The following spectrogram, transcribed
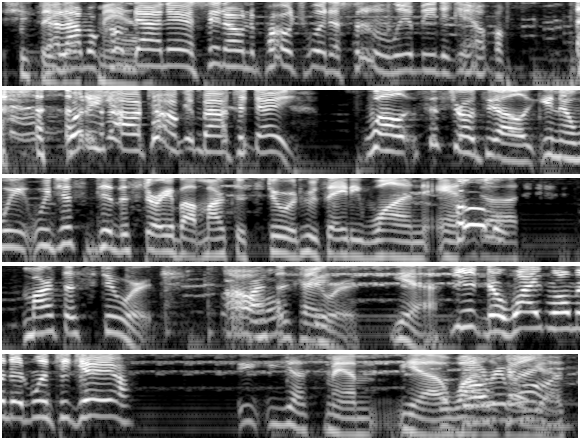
She said, Tell yes, I'm gonna come down there and sit on the porch with her soon. We'll be together. what is y'all talking about today? Well, Sister Odell, you know, we, we just did the story about Martha Stewart, who's 81, and Who? uh, Martha Stewart. Oh, Martha okay. Stewart. Yeah. You, the white woman that went to jail? Y- Yes, ma'am. Yeah, a while ago. Yes.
